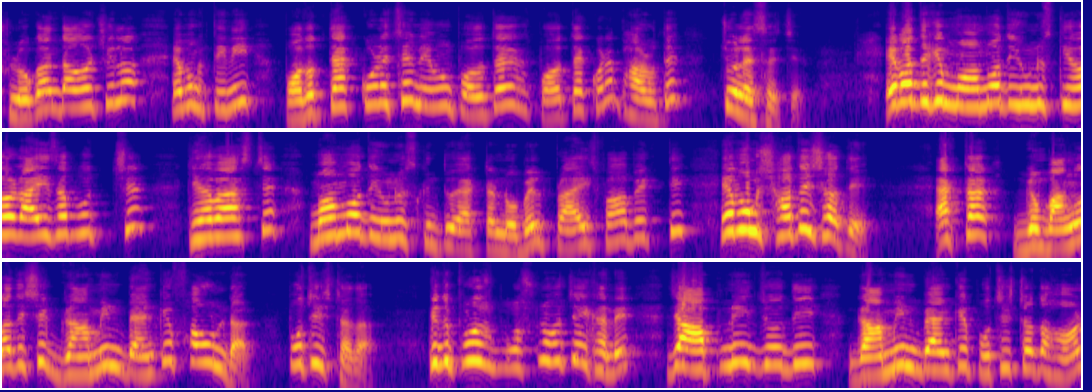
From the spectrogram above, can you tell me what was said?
স্লোগান দেওয়া হয়েছিল এবং তিনি পদত্যাগ করেছেন এবং পদত্যাগ পদত্যাগ করে ভারতে চলে এসেছে। এবার দেখি মোহাম্মদ ইউনুস কীভাবে রাইজ আপ হচ্ছে। কীভাবে আসছে? মোহাম্মদ ইউনুস কিন্তু একটা নোবেল প্রাইজ পাওয়া ব্যক্তি এবং সাথে সাথে একটা বাংলাদেশের গ্রামীণ ব্যাংকের ফাউন্ডার প্রতিষ্ঠাতা। কিন্তু প্রশ্ন হচ্ছে এখানে যে আপনি যদি গ্রামীণ ব্যাংকের প্রতিষ্ঠাতা হন,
